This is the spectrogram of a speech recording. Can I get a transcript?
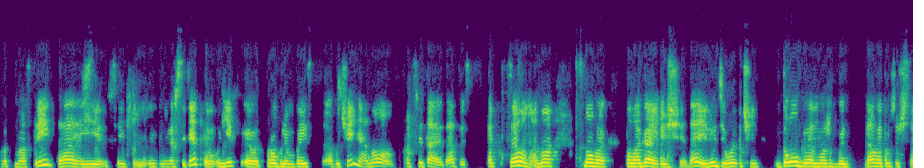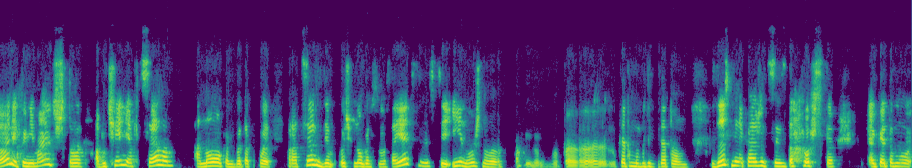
вот Маастрихт, да, и все эти университеты, у них вот problem-based обучение образование, оно процветает, да, то есть так в целом оно основополагающее, да, и люди очень долго, может быть, да, в этом существовали и понимают, что обучение в целом оно как бы такой процесс, где очень много самостоятельности, и нужно к этому быть готовым. Здесь, мне кажется, из-за того, что к этому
